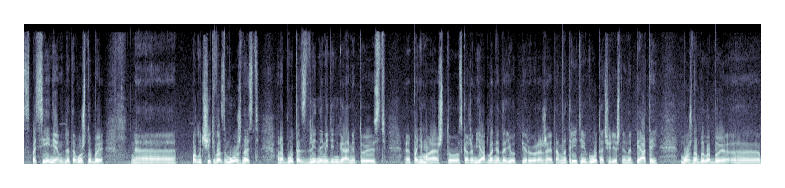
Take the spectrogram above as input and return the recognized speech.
спасением для того, чтобы э, получить возможность работать с длинными деньгами. То есть, э, понимая, что, скажем, яблоня дает первый урожай там, на третий год, а черешня на пятый, можно было бы э,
